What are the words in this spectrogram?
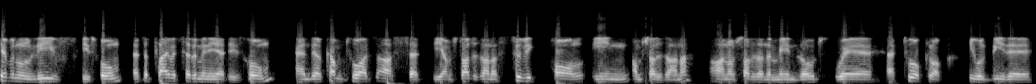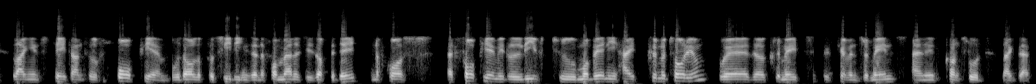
Kevin will leave his home. That's a private ceremony at his home. And they'll come towards us at the Amsterdam Civic Hall in Amsterdam, on Amsterdam Main Road, where at 2 o'clock he will be there lying in state until 4 p.m. with all the proceedings and the formalities of the day. And of course, at 4 p.m. it will leave to Mobeni Heights Crematorium, where they'll cremate Kevin's remains, and it concludes like that.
